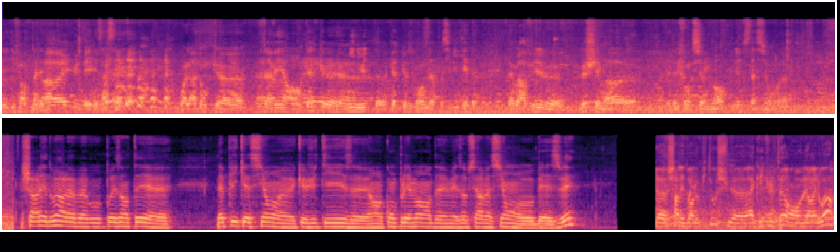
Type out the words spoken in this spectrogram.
les différentes maladies ah, et les insectes. Voilà, donc vous avez en quelques minutes, quelques secondes la possibilité d'avoir vu le, schéma du fonctionnement d'une station. Euh. Charles-Edouard va vous présenter euh, l'application euh, que j'utilise en complément de mes observations au BSV. Euh, Charles-Édouard Lopiteau, je suis euh, agriculteur en Eure-et-Loire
